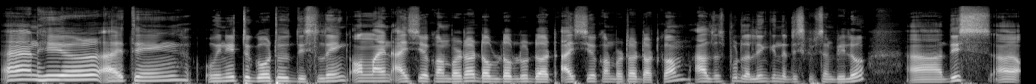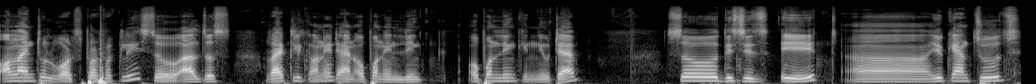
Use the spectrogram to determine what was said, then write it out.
and here I think we need to go to this link online ICO converter www.icoconverter.com I'll just put the link in the description below. Uh, this uh, online tool works perfectly so I'll just right click on it and open in link open link in new tab. So this is it. Uh, you can choose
